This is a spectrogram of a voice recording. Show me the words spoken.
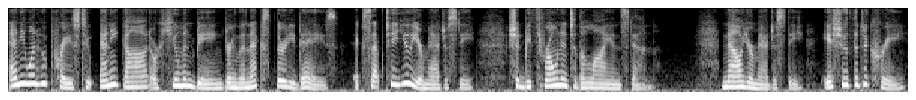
anyone who prays to any god or human being during the next thirty days, except to you, your majesty, should be thrown into the lion's den. Now, your majesty, issue the decree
